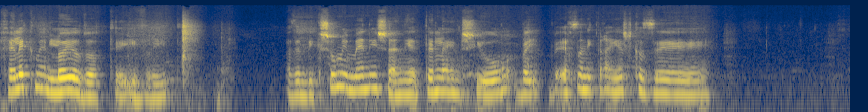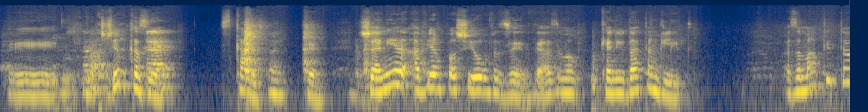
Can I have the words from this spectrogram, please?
חלק מהן לא יודעות אה, עברית, אז הם ביקשו ממני שאני אתן להן שיעור, ואיך זה נקרא? יש כזה... אה, מכשיר כזה. סקייפ, כן. שאני אעביר פה שיעור וזה, ואז אמר, כי אני יודעת אנגלית. אז אמרתי, טוב.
